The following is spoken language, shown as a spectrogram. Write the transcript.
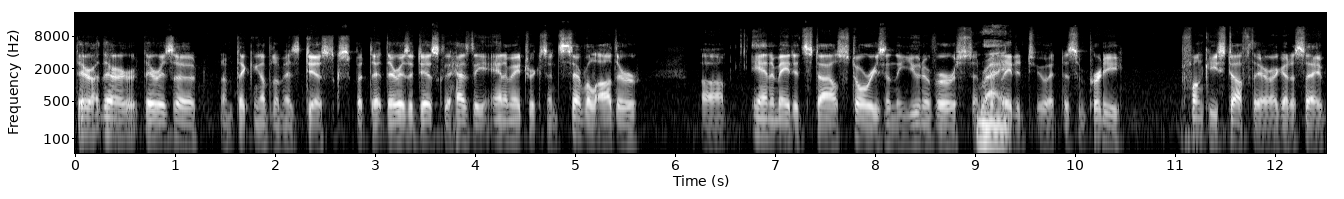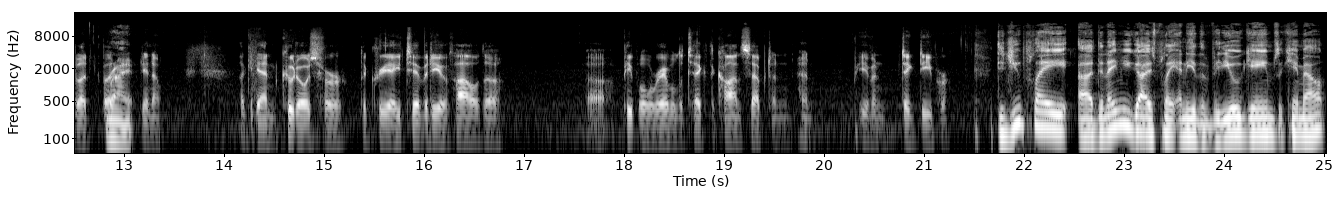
There, there, there is a. I'm thinking of them as discs, but th- there is a disc that has the Animatrix and several other uh, animated style stories in the universe and right. related to it. There's some pretty funky stuff there, I got to say. But, but right. you know, again, kudos for the creativity of how the uh, people were able to take the concept and, and even dig deeper. Did you play? Uh, did any of you guys play any of the video games that came out?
